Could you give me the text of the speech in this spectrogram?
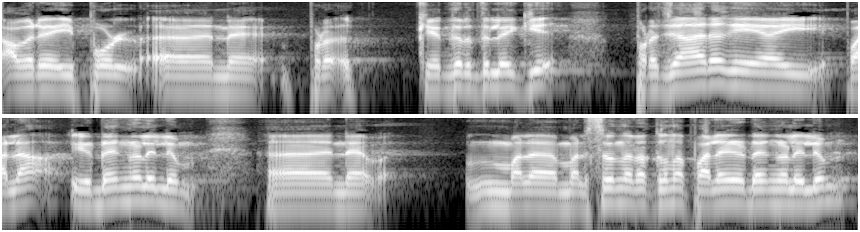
അവരെ ഇപ്പോൾ പിന്നെ കേന്ദ്രത്തിലേക്ക് പ്രചാരകയായി പല ഇടങ്ങളിലും പിന്നെ മത്സരം നടക്കുന്ന പലയിടങ്ങളിലും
